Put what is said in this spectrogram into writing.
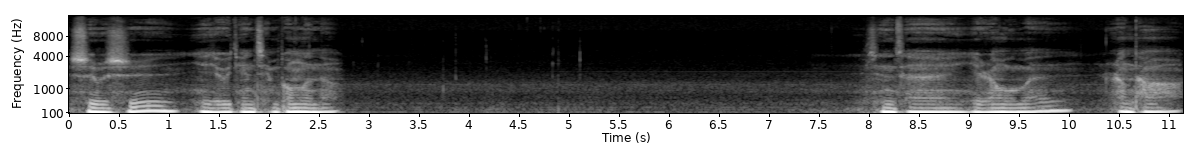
是不是也有一点紧绷了呢？现在也让我们让它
